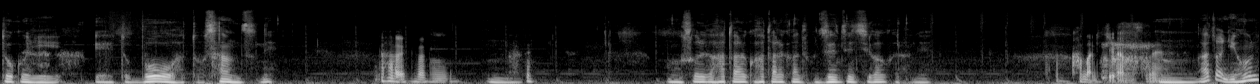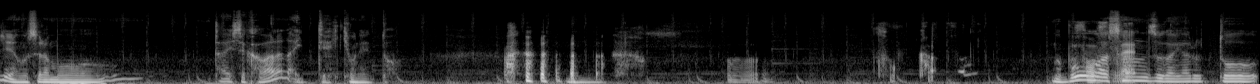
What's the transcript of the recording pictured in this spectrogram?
特に、えっ、と、ボーアとサンズね。はいはい。うんうん。もうそれが働く働かんとか全然違うからね。かなり違いますね。うん。あとは日本人はそれはもう、大して変わらないって、去年と。うんうん。そっか。まあ、ボーア、サンズがやると、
